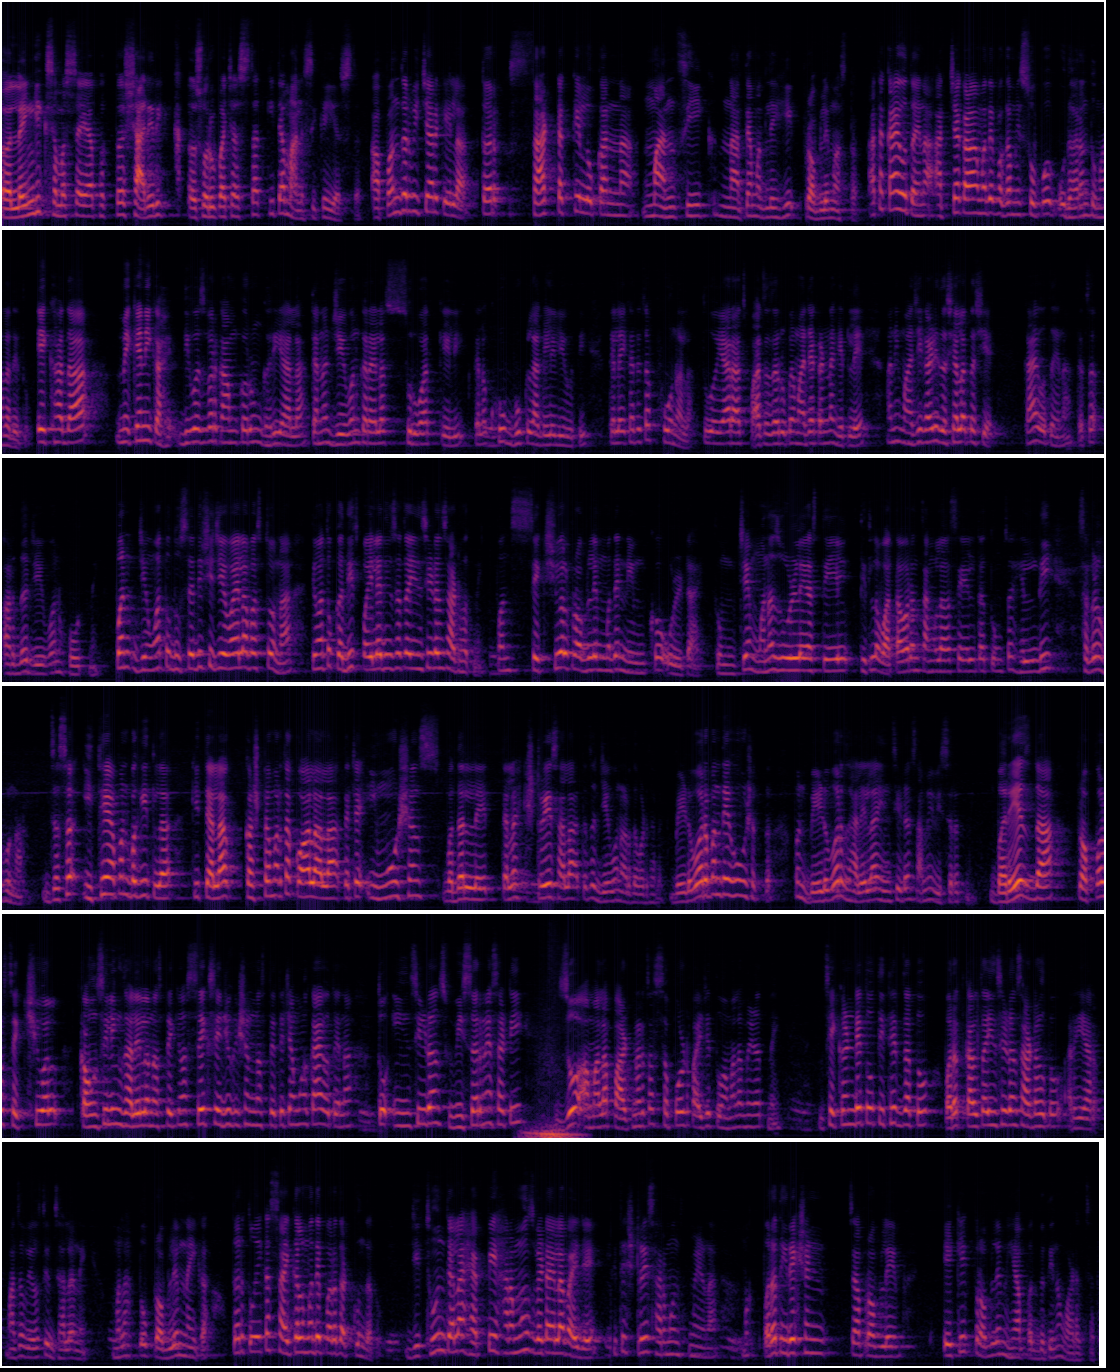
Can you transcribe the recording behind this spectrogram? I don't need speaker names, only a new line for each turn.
लैंगिक समस्या या फक्त शारीरिक स्वरूपाच्या असतात की त्या मानसिकही असतात?
आपण जर विचार केला तर साठ टक्के लोकांना मानसिक नात्यामधलेही प्रॉब्लेम असतात. आता काय होत आहे ना आजच्या काळामध्ये बघा मी सोपं उदाहरण तुम्हाला देतो. एखादा मेकॅनिक आहे दिवसभर काम करून घरी आला त्यानं जेवण करायला सुरुवात केली त्याला खूप भूक लागलेली होती त्याला एखाद्याचा फोन आला. तू यार आज पाच हजार रुपये माझ्याकडनं घेतले आणि माझी गाडी जशाला तशी आहे. काय होतंय ना त्याचं अर्ध जेवण होत नाही. पण जेव्हा तो दुसऱ्या दिवशी जेवायला बसतो ना तेव्हा तो कधीच पहिल्या दिवसाचा इन्सिडन्स आठवत नाही. पण सेक्शुअल प्रॉब्लेममध्ये नेमकं उलट आहे. तुमचे मन जुळले असतील तिथलं वातावरण चांगलं असेल तर तुमचं हेल्दी सगळं होणार. जसं इथे आपण बघितलं की त्याला कस्टमरचा कॉल आला त्याचे इमोशन्स बदलले त्याला स्ट्रेस आला त्याचं जेवण अर्धवट झालं. बेडवर पण ते होऊ शकतं पण बेडवर झालेला इन्सिडन्स आम्ही विसरत नाही. बरेचदा प्रॉपर सेक्शुअल काउन्सिलिंग झालेलं नसते किंवा सेक्स एज्युकेशन नसते त्याच्यामुळे काय होते ना तो इन्सिडन्स विसरण्यासाठी जो आम्हाला पार्टनरचा सपोर्ट पाहिजे तो आम्हाला मिळत नाही. सेकंड डे तो तिथेच जातो परत कालचा इन्सिडन्स आठवतो अरे यार माझं व्यवस्थित झालं नाही. मला तो प्रॉब्लेम नाही का? तर तो एका सायकलमध्ये परत अटकून जातो. जिथून त्याला हॅपी हार्मोन्स भेटायला पाहिजे तिथे स्ट्रेस हार्मोन्स मिळणार. मग परत इरेक्शनचा प्रॉब्लेम एक एक प्रॉब्लेम ह्या पद्धतीनं वाढत जातात.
